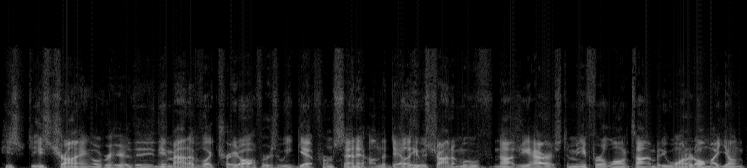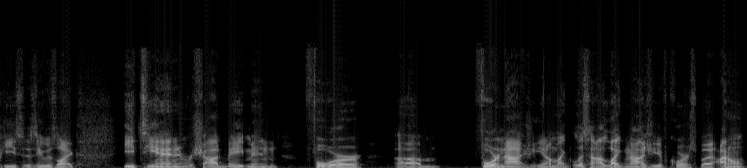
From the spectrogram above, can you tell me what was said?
He's he's trying over here. The the amount of like trade offers we get from Senate on the daily. He was trying to move Najee Harris to me for a long time, but he wanted all my young pieces. He was like ETN and Rashod Bateman for um for Najee. And I'm like, listen, I like Najee, of course, but I don't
